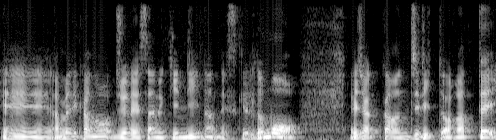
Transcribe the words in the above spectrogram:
えーアメリカの10年債の金利なんですけれども、えー若干じりっと上がって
